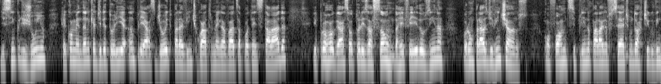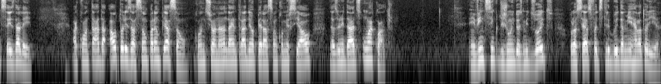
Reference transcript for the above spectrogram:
de 5 de junho, recomendando que a diretoria ampliasse de 8 para 24 MW a potência instalada e prorrogasse a autorização da referida usina por um prazo de 20 anos, conforme disciplina o parágrafo 7 do artigo 26 da lei, a contar da autorização para ampliação, condicionando a entrada em operação comercial das unidades 1 a 4. Em 25 de junho de 2018, o processo foi distribuído à minha relatoria.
